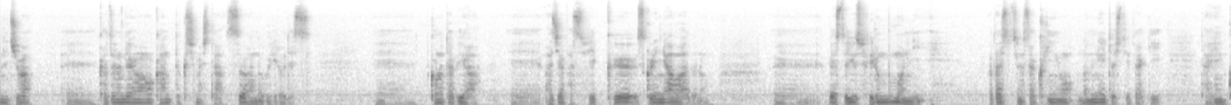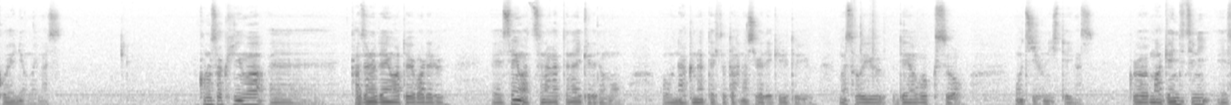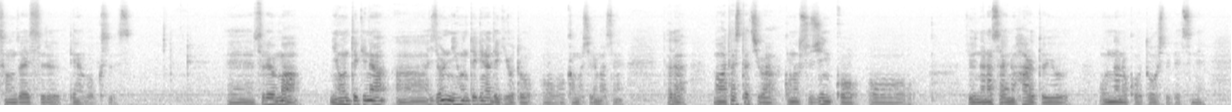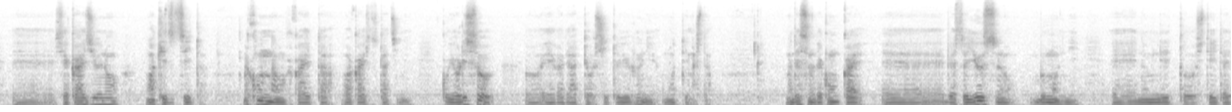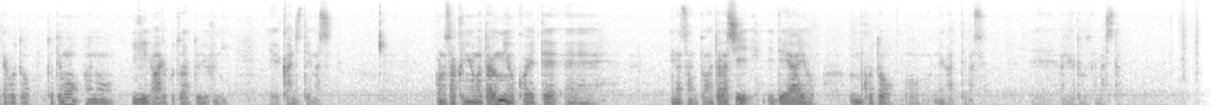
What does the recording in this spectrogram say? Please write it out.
こんにちは、えー、風の電話を監督しました諏訪信弘です、えー、この度は、えー、アジアパシフィックスクリーンアワードの、えー、ベストユースフィルム部門に私たちの作品をノミネートしていただき大変光栄に思います。この作品は、えー、風の電話と呼ばれる、えー、線はつながってないけれども亡くなった人と話ができるという、まあ、そういう電話ボックスをモチーフにしています。これはまあ現実に存在する電話ボックスです、えー、それはまあ日本的なあ非常に日本的な出来事かもしれません。ただ、まあ、私たちはこの主人公17歳の春という女の子を通してですね、えー、世界中の、まあ、傷ついた、まあ、困難を抱えた若い人たちにこう寄り添う映画であってほしいというふうに思っていました。まあ、ですので今回、えー、ベストユースの部門に、えー、ノミネートしていただいたこととてもあの意義があることだというふうに、えー、感じています。この作品がまた海を越えて、えー、皆さんと新しい出会いを生むことを願っています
